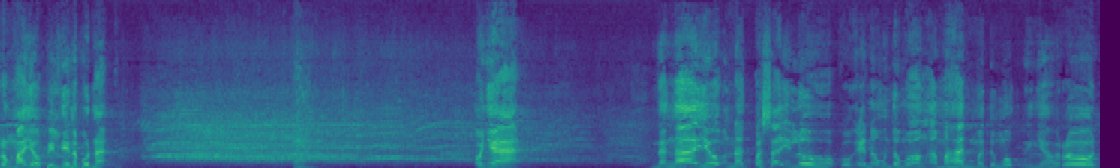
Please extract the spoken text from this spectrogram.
rong Mayo, pildi na po na. Unya, nangayo nagpasaylo. Kung inuundo mo ang amahan, madungog ninyo. Rod,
